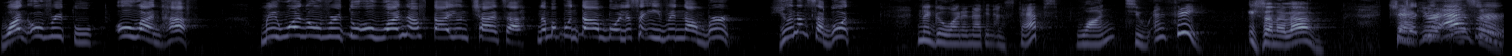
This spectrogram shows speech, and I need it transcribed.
1 over 2 o 1 half. May 1 over 2 o 1 half tayong tsansa na mapunta ang bola sa even number. Yun ang sagot. Nagawa na natin ang steps 1, 2, and 3. Isa na lang. Check your answer!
